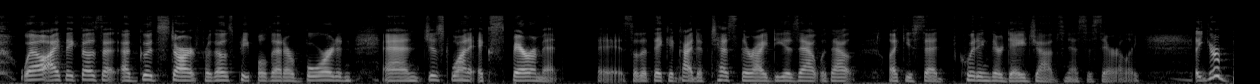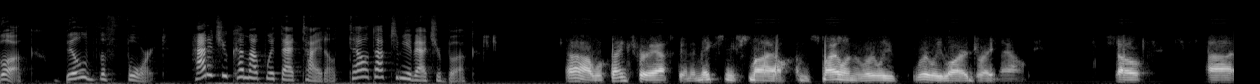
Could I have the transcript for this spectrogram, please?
well, I think those are a good start for those people that are bored and, and just want to experiment uh, so that they can kind of test their ideas out without, like you said, quitting their day jobs necessarily. Your book, Build the Fort, how did you come up with that title? Tell, talk to me about your book. Ah, well, thanks for asking. It makes me smile. I'm smiling really, really large right now. So, uh,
